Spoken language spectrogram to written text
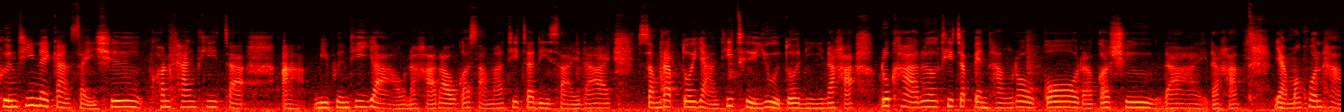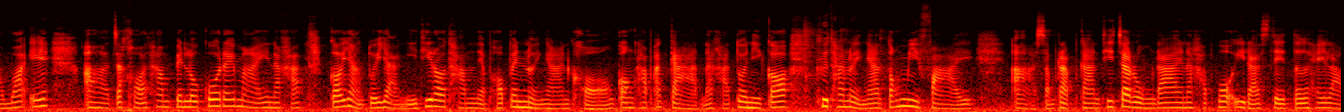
พื้นที่ในการใส่ชื่อค่อนข้างที่จะอ่ามีพื้นที่ยาวนะคะ เราก็สามารถที่จะดีไซน์ได้สำหรับตัวอย่างที่ถืออยู่ตัวนี้นะคะ ลูกค้าเลือกที่จะเป็นทั้งโลโก้แล้วก็ชื่อได้นะคะ อย่างบางคนถามว่าเอ๊ะจะขอทำเป็นโลโก้ได้ไหมนะคะ ก็อย่างตัวอย่างนี้ที่เราทำเนี่ยเพราะเป็นหน่วยงานของกองทัพอากาศนะคะ ตัวนี้ก็คือทางหน่วยงานต้องมีไฟล์อ่าสำหรับการที่จะลงได้นะคะพวก Illustrator ให้เรา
